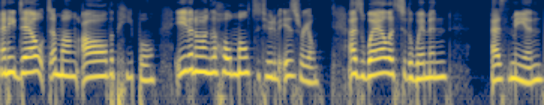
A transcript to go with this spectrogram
And he dealt among all the people, even among the whole multitude of Israel, as well as to the women as the men,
